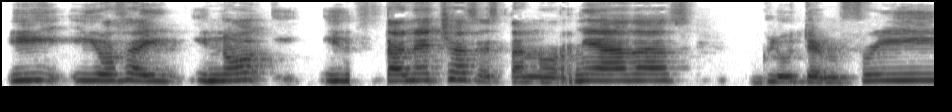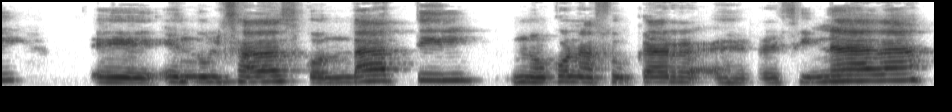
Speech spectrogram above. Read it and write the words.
Y, y, o sea, y, y no, y están hechas, están horneadas, gluten free, eh, endulzadas con dátil, no con azúcar eh, refinada.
